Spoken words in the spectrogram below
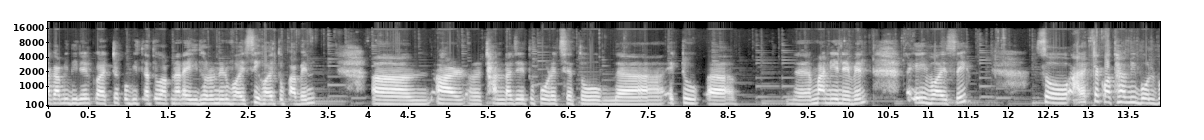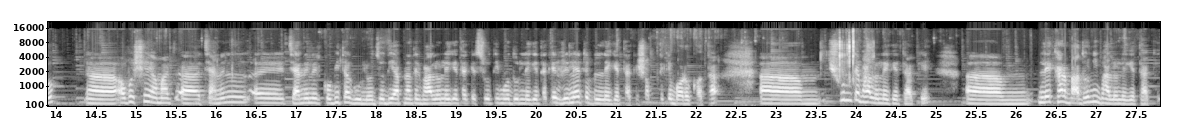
আগামী দিনের কয়েকটা কবিতাতেও আপনারা এই ধরনের ভয়েসই হয়তো পাবেন। আর ঠান্ডা যেহেতু পড়েছে, তো একটু মানিয়ে নেবেন এই ভয়েসেই সো আরেকটা কথা আমি বলব। অবশ্যই আমার চ্যানেল চ্যানেলের কবিতাগুলো যদি আপনাদের ভালো লেগে থাকে, শ্রুতিমধুর লেগে থাকে রিলেটেবল লেগে থাকে সব থেকে বড় কথা শুনতে ভালো লেগে থাকে লেখার বাঁধনই ভালো লেগে থাকে,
